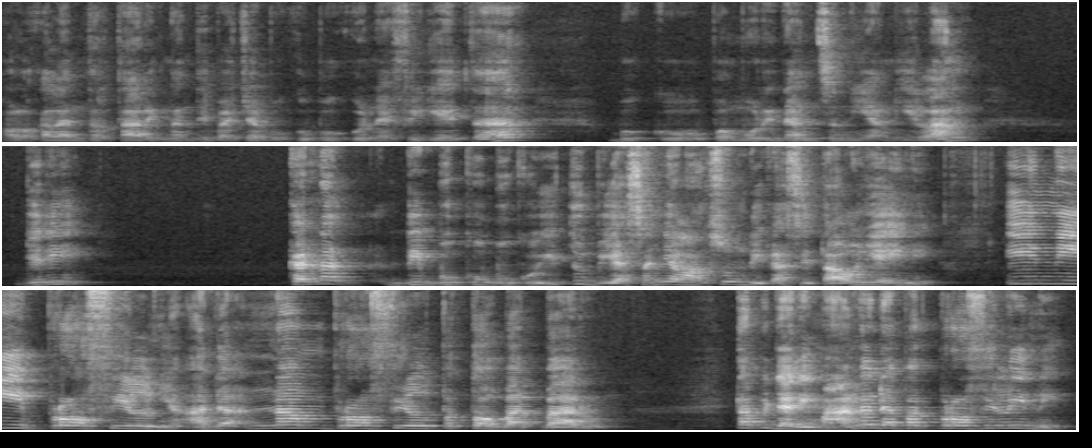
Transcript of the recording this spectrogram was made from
Kalau kalian tertarik nanti baca buku-buku Navigator, buku Pemuridan Seni yang Hilang. Jadi karena di buku-buku itu biasanya langsung dikasih taunya ini. Ini profilnya, ada enam profil petobat baru. Tapi dari mana dapat profil ini?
